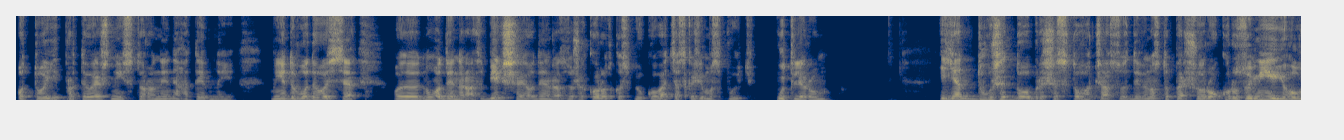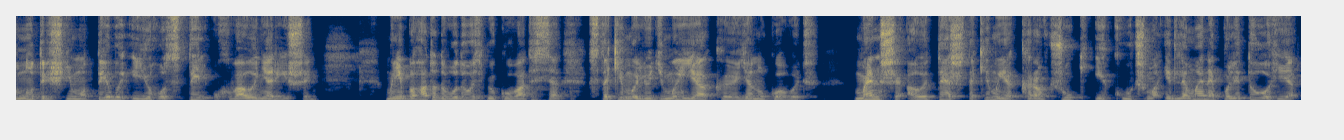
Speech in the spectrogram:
отої протилежної сторони негативної. Мені доводилося ну, один раз більше, один раз дуже коротко спілкуватися, скажімо, з Пут- Путлером. І я дуже добре ще з того часу, з 91-го року, розумію його внутрішні мотиви і його стиль ухвалення рішень. Мені багато доводилось спілкуватися з такими людьми, як е, Янукович, менше, але теж такими, як Кравчук і Кучма. І для мене політологія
